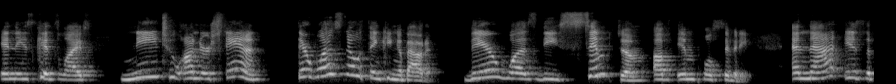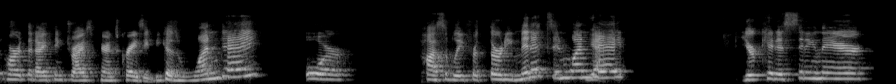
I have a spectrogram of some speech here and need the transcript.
in these kids' lives need to understand there was no thinking about it. There was the symptom of impulsivity. And that is the part that I think drives parents crazy because one day, or possibly for 30 minutes in one Yeah. day, your kid is sitting there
